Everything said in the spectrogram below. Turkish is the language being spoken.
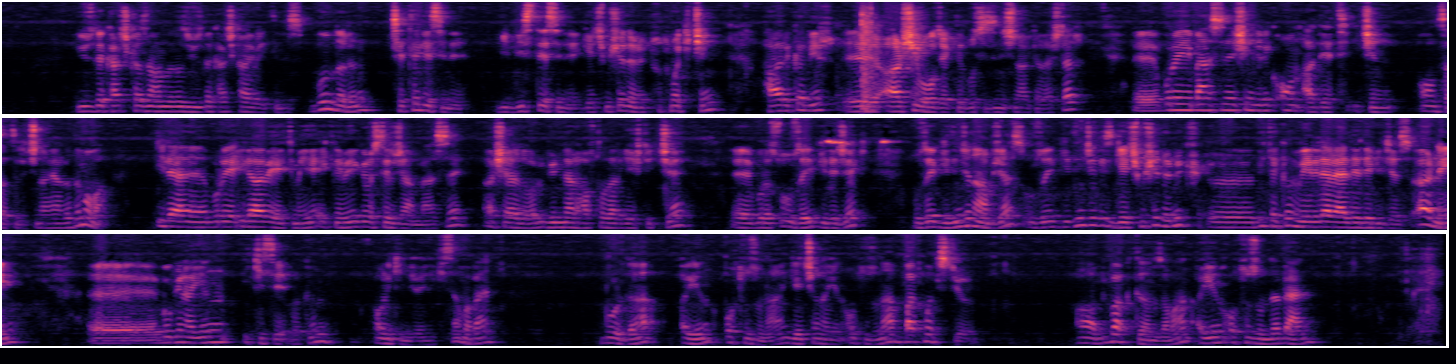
Yüzde kaç kazandınız, yüzde kaç kaybettiniz. Bunların çetelesini, bir listesini geçmişe dönük tutmak için harika bir e, arşiv olacaktır bu sizin için arkadaşlar. E, burayı ben size şimdilik 10 adet için, 10 satır için ayarladım ama ila, buraya ilave etmeyi, eklemeyi göstereceğim ben size. Aşağıya doğru günler, haftalar geçtikçe e, burası uzayıp gidecek. Uzayıp gidince ne yapacağız? Uzayıp gidince biz geçmişe dönük e, bir takım veriler elde edebileceğiz. Örneğin e, bugün ayın ikisi bakın 12. ayın ikisi ama ben burada ayın 30'una, geçen ayın 30'una bakmak istiyorum. Abi baktığım zaman ayın 30'unda ben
